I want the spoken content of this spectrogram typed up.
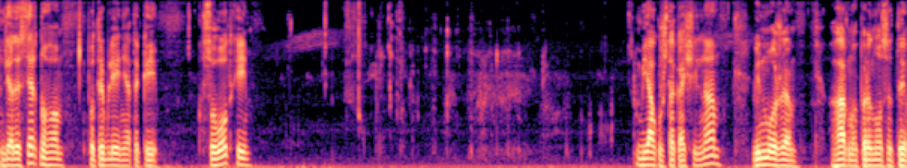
Для десертного потреблення такий солодкий. М'якуш така щільна. Він може гарно переносити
